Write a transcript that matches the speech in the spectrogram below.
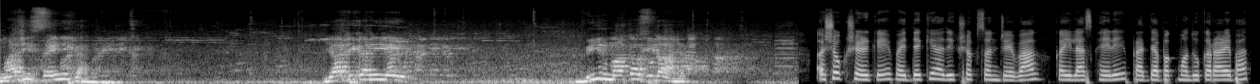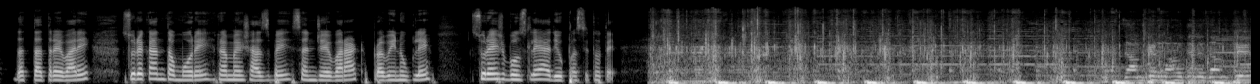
माजी सैनिक आहेत. या ठिकाणी वीर माता सुद्धा आहेत. अशोक शेळके वैद्यकीय अधीक्षक संजय वाघ कैलास खैरे प्राध्यापक मधुकर आळेभात दत्तात्रय वारे सूर्यकांत मोरे रमेश आजबे संजय वराट प्रवीण उगले सुरेश भोसले आदी उपस्थित होते. जामखेड महाविद्यालय जामखेड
